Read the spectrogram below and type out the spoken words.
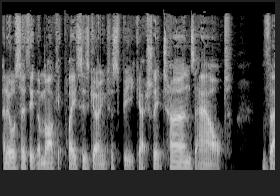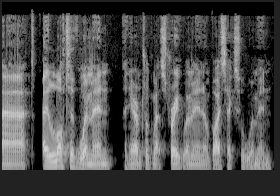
and I also think the marketplace is going to speak. Actually, it turns out that a lot of women, and here I'm talking about straight women or bisexual women,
